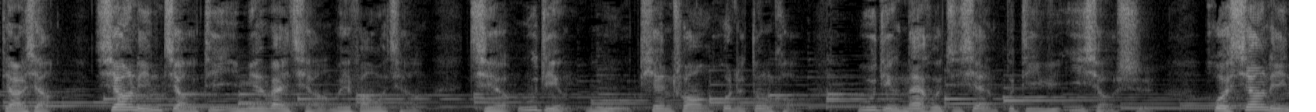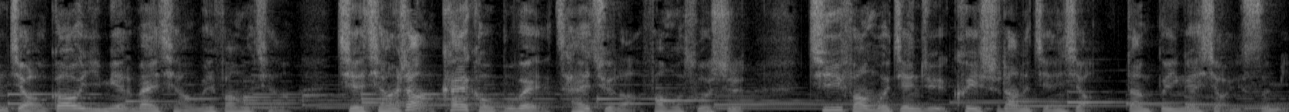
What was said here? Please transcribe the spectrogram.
第二项，相邻较低一面外墙为防火墙，且屋顶无天窗或者洞口，屋顶耐火极限不低于一小时；或相邻较高一面外墙为防火墙，且墙上开口部位采取了防火措施，其防火间距可以适当的减小。但不应该小于四米。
